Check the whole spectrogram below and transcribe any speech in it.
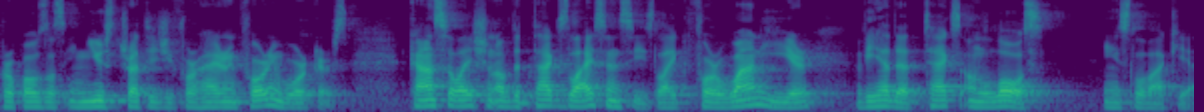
proposals in new strategy for hiring foreign workers cancellation of the tax licenses. Like for one year, we had a tax on loss in Slovakia.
